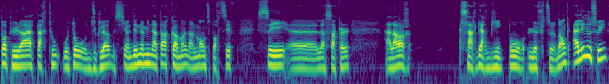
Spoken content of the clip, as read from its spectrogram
populaire partout autour du globe. S'il y a un dénominateur commun dans le monde sportif, c'est euh, le soccer. Alors, ça regarde bien pour le futur. Donc, allez nous suivre.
